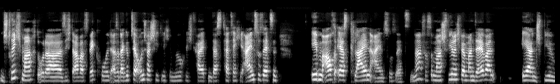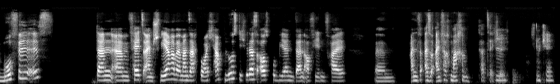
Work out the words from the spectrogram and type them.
einen Strich macht oder sich da was wegholt. Also da gibt's ja unterschiedliche Möglichkeiten, das tatsächlich einzusetzen, eben auch erst klein einzusetzen. Ne? Es ist immer schwierig, wenn man selber eher ein Spielmuffel ist, dann ähm, fällt es einem schwerer, wenn man sagt, boah, ich habe Lust, ich will das ausprobieren, dann auf jeden Fall, ähm, also einfach machen tatsächlich. Hm. Okay.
